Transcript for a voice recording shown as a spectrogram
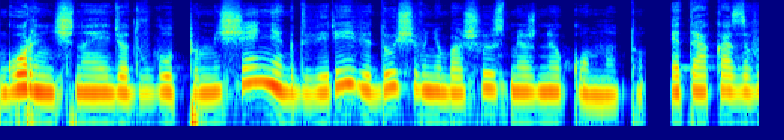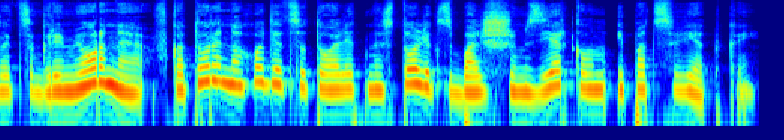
Горничная идет вглубь помещения к двери, ведущей в небольшую смежную комнату. Это оказывается гримерная, в которой находится туалетный столик с большим зеркалом и подсветкой.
